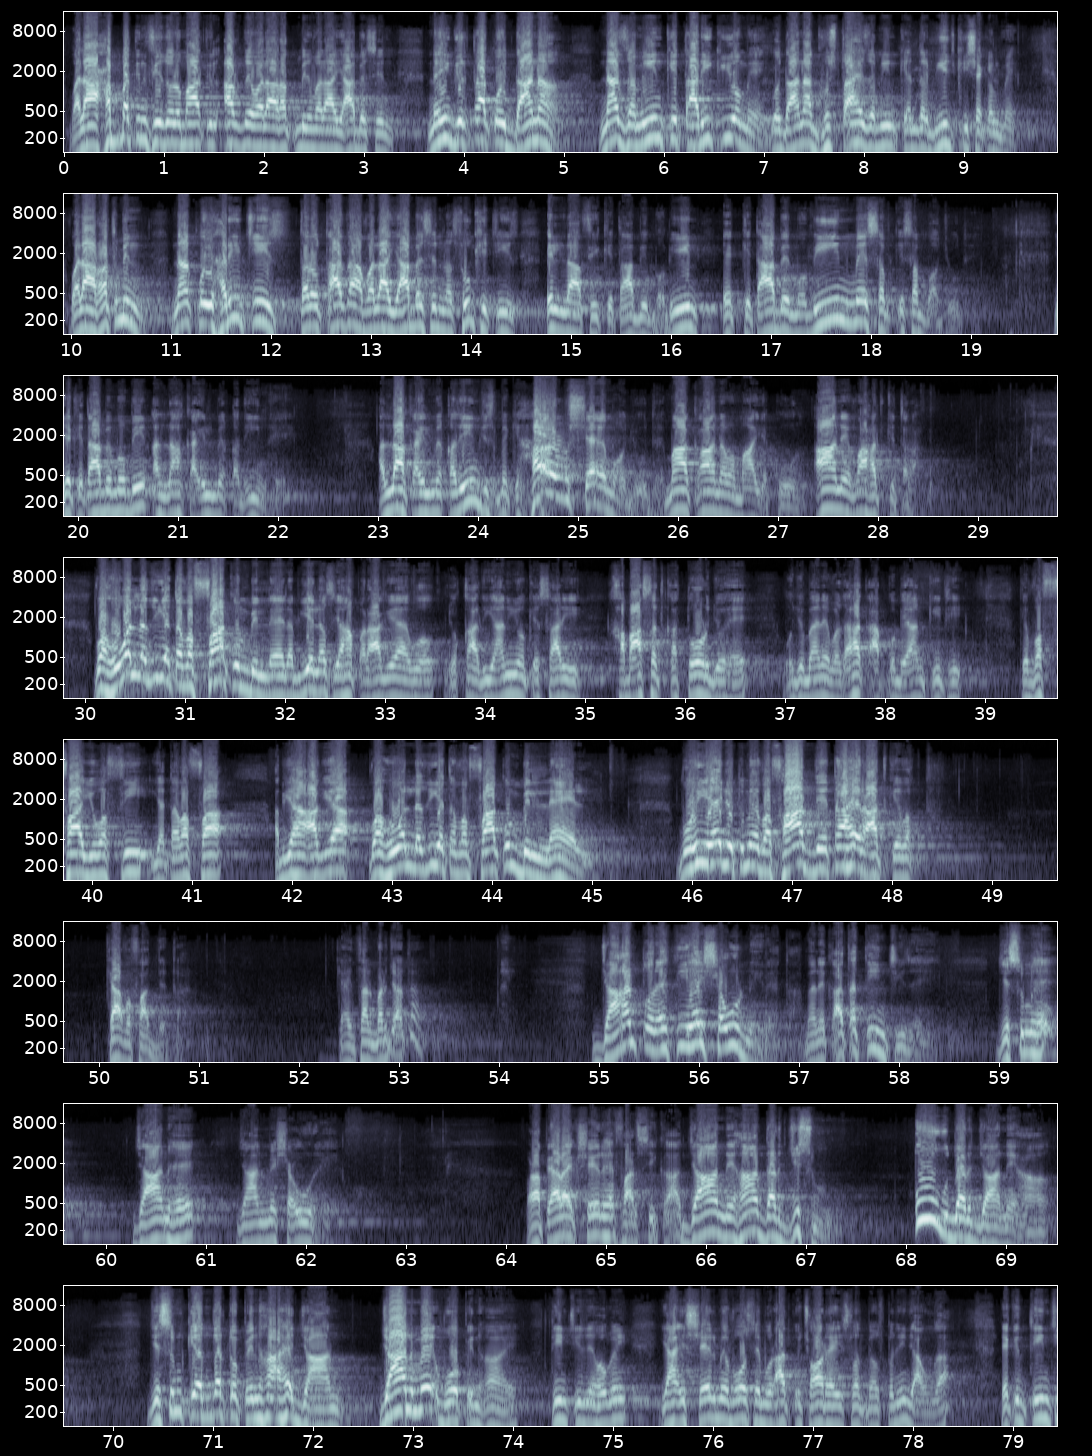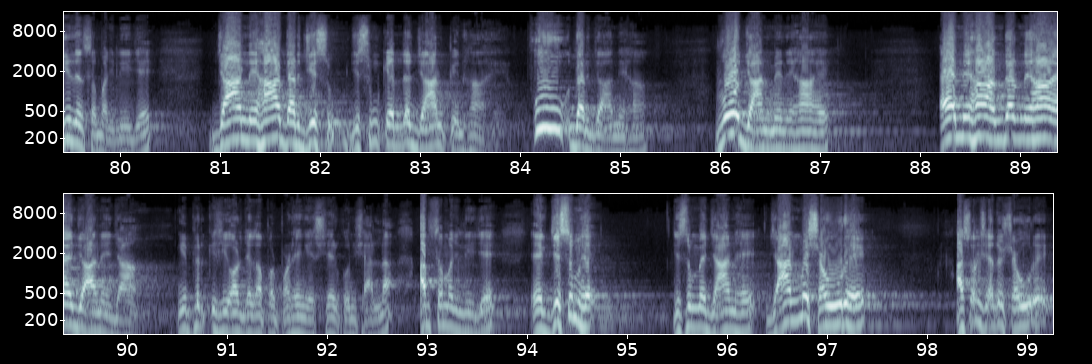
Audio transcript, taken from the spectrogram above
ولا حبت فی ظلمات الارض ولا رطب ولا یابس نہیں گرتا کوئی دانہ نہ زمین کی تاریکیوں میں، وہ دانہ گھستا ہے زمین کے اندر بیج کی شکل میں۔ ولا رتبن، نہ کوئی ہری چیز، تر و تازہ، ولا یابس نہ سوکھی چیز اللہ فی کتاب مبین۔ ایک کتاب مبین میں سب کی سب موجود ہے یہ کتاب مبین اللہ کا علم قدیم ہے۔ اللہ کا علم قدیم جس میں کہ ہر شے موجود ہے۔ ما کان و ما یکون، آنے واحد کی طرح۔ وہ لذیذ توفا کم بل اب یہ لفظ یہاں پر آ گیا ہے، وہ جو قادیانیوں کے ساری خباست کا توڑ جو ہے، وہ جو میں نے وضاحت آپ کو بیان کی تھی کہ وفا یوفی یا توفا اب یہاں آ گیا وہ الزی توفا کم بل وہی ہے جو تمہیں وفات دیتا ہے رات کے وقت۔ کیا وفات دیتا ہے؟ کیا انسان مر جاتا؟ نہیں۔ جان تو رہتی ہے، شعور نہیں رہتا۔ میں نے کہا تھا تین چیزیں ہیں۔ جسم ہے، جان ہے، جان میں شعور ہے۔ بڑا پیارا ایک شعر ہے فارسی کا، جان در جسم تو در جان جسم کے اندر تو پنہا ہے جان جان میں وہ پنہا ہے۔ تین چیزیں ہو گئیں۔ یہاں اس شعر میں وہ سے مراد کچھ اور ہے، اس وقت میں اس پر نہیں جاؤں گا۔ لیکن تین چیزیں سمجھ لیجیے۔ جان نہا در جسم جسم کے اندر جان پنہا ہے۔ او در جان نہا وہ جان میں نہا ہے۔ اے نہا اندر نہا اے جانے جان یہ پھر کسی اور جگہ پر پڑھیں گے اس شعر کو انشاءاللہ۔ اب سمجھ لیجیے، ایک جسم ہے، جسم میں جان ہے، جان میں شعور ہے۔ اصل شہ تو شعور ہے۔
